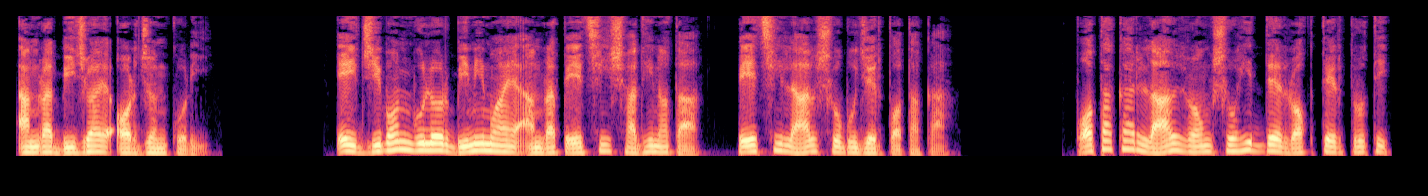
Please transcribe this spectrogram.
আমরা বিজয় অর্জন করি। এই জীবনগুলোর বিনিময়ে আমরা পেয়েছি স্বাধীনতা, পেয়েছি লাল সবুজের পতাকা। পতাকার লাল রং শহীদদের রক্তের প্রতীক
